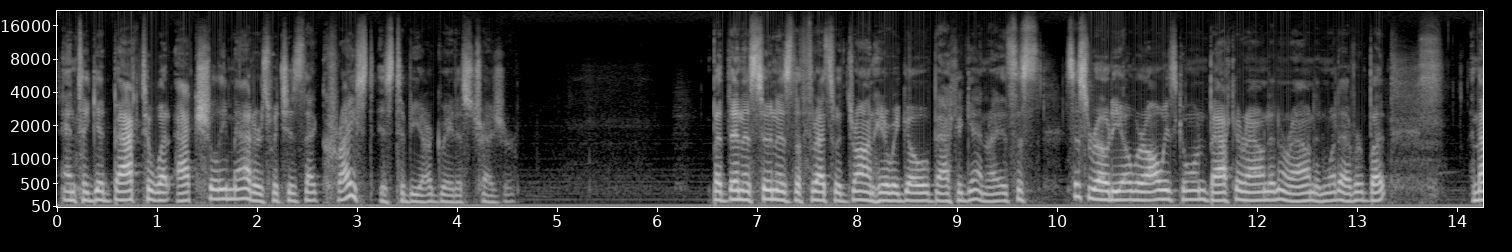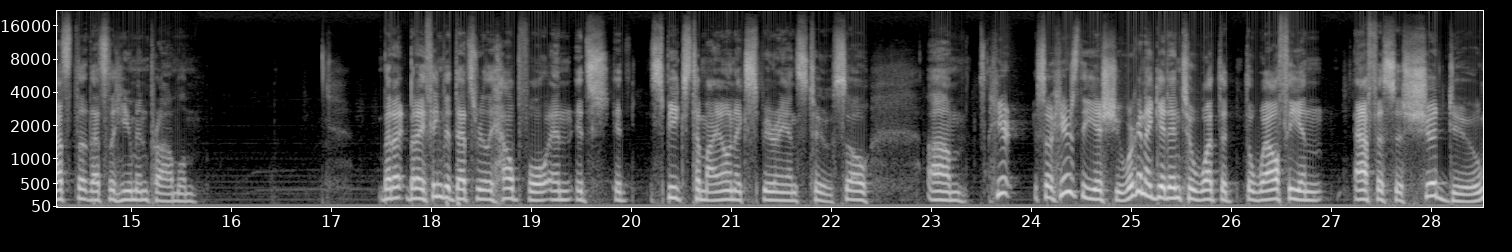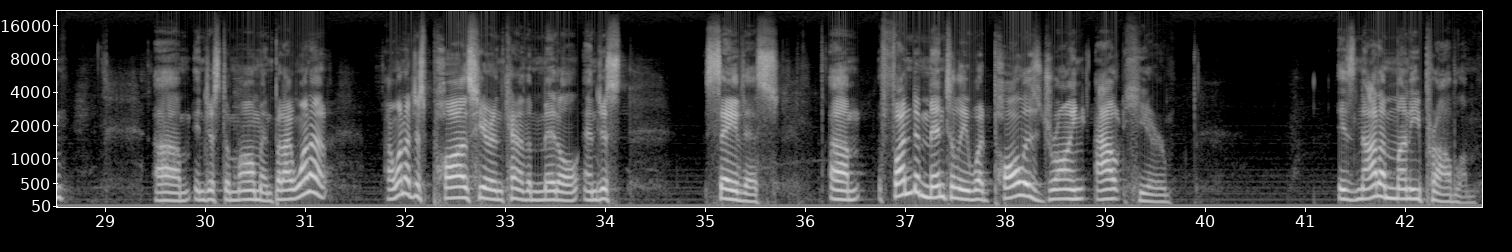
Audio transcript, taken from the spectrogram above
and to get back to what actually matters, which is that Christ is to be our greatest treasure. But then, as soon as the threat's withdrawn, here we go back again, right? It's this, it's this rodeo. We're always going back around and around and whatever. But, and that's the, that's the human problem but I, but I think that that's really helpful, and it's it speaks to my own experience too. So um, here, so here's the issue. We're going to get into what the, the wealthy in Ephesus should do um, in just a moment, but I want to I want to just pause here in kind of the middle and just say this. Um, fundamentally, what Paul is drawing out here is not a money problem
